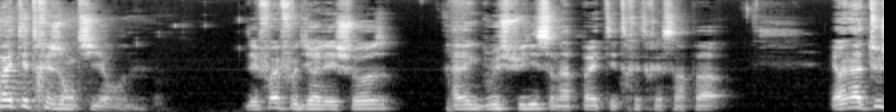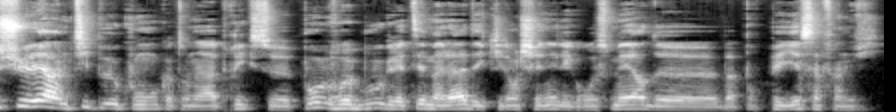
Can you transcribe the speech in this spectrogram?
Pas été très gentil, Ron. Des fois, il faut dire les choses. Avec Bruce Willis, on n'a pas été très très sympa. Et on a tous eu l'air un petit peu con quand on a appris que ce pauvre bougre était malade et qu'il enchaînait les grosses merdes euh, bah, pour payer sa fin de vie.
